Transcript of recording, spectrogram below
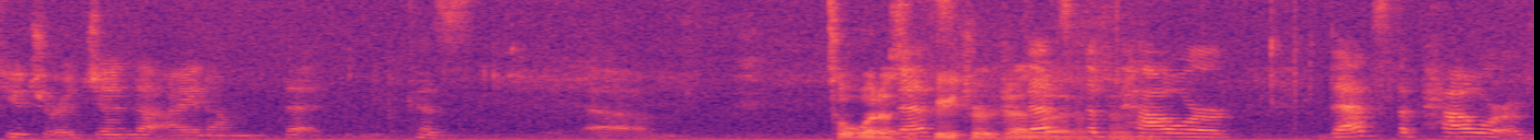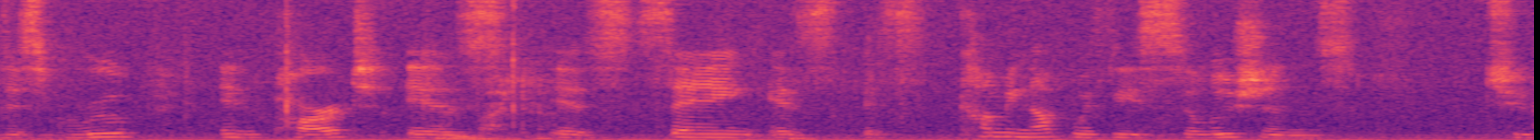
future agenda item that, because, um. But what is the that's- future agenda That's the Susan? power, that's the power of this group in part is, is saying, is, is coming up with these solutions to,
